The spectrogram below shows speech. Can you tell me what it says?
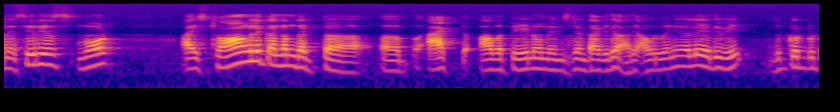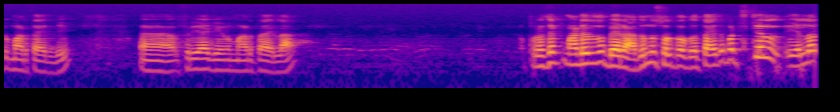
on a serious mode I strongly condemn that act ಆವತ್ತು ಏನೊಂದು ಇನ್ಸಿಡೆಂಟ್ ಆಗಿದೆ ಅದೇ ಅವ್ರ ವೆನ್ಯೂಲ್ಲೇ ಇದ್ದೀವಿ ದುಡ್ಡು ಕೊಟ್ಬಿಟ್ಟು ಮಾಡ್ತಾ ಇದ್ವಿ. ಫ್ರೀಯಾಗಿ ಏನು ಮಾಡ್ತಾ ಇಲ್ಲ. ಪ್ರೊಜೆಕ್ಟ್ ಮಾಡಿರೋದು ಬೇರೆ, ಅದನ್ನು ಸ್ವಲ್ಪ ಗೊತ್ತಾಯಿತು ಬಟ್ ಸ್ಟಿಲ್ ಎಲ್ಲೋ,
